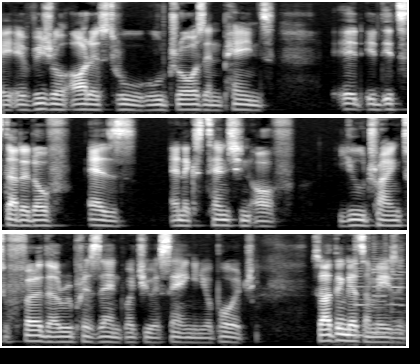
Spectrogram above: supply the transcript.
a, a visual artist who who draws and paints. It, it it started off as an extension of you trying to further represent what you were saying in your poetry. So I think that's amazing.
